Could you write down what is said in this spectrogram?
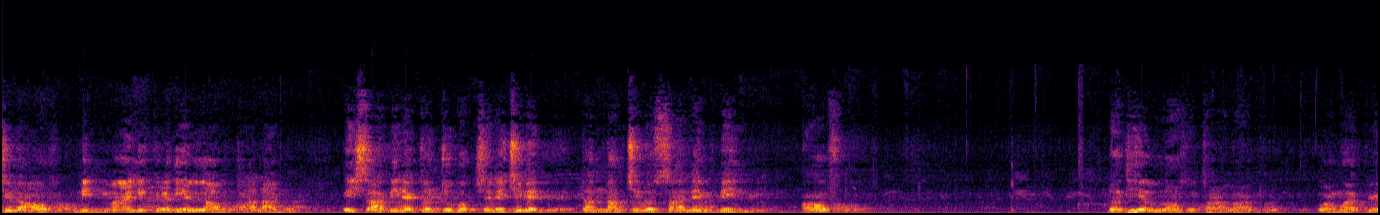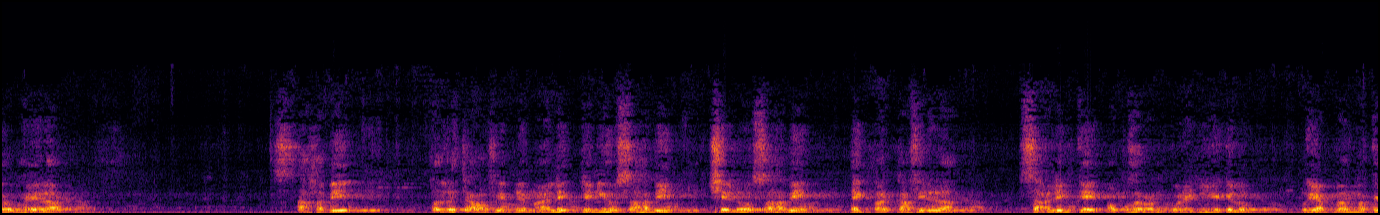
ছিল আউফ মালিক রাদিয়াল্লাহু তাআলা এই সাহাবির একজন যুবক ছেলে ছিলেন, তার নাম ছিল সালেম বিন আউফ রাদিয়াল্লাহু তাআলা ও আমার প্রিয় ভাইয়েরা, সাহাবি হজরত আউফ ইবনে মালিক, তিনিও সাহাবি ছিল সাহাবি, একবার কাফিররা সালিমকে অপহরণ করে নিয়ে গেল। ওই আব্বা আম্মাকে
